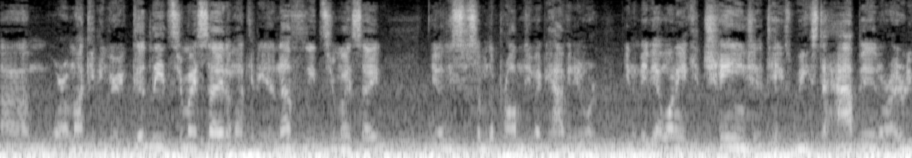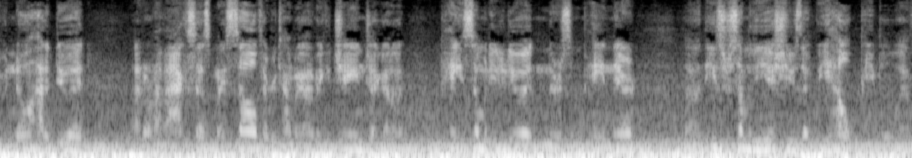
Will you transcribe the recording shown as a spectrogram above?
Um, or I'm not getting very good leads through my site, I'm not getting enough leads through my site. You know, these are some of the problems you might be having, or, you know, maybe I want to make a change and it takes weeks to happen, or I don't even know how to do it. I don't have access myself. Every time I gotta make a change, I gotta pay somebody to do it, and there's some pain there. Uh, these are some of the issues that we help people with.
